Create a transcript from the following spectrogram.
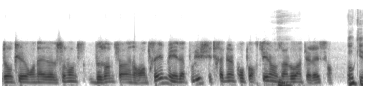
donc on avait absolument besoin de faire une rentrée. Mais la pouliche s'est très bien comportée dans un lot intéressant. Ok.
